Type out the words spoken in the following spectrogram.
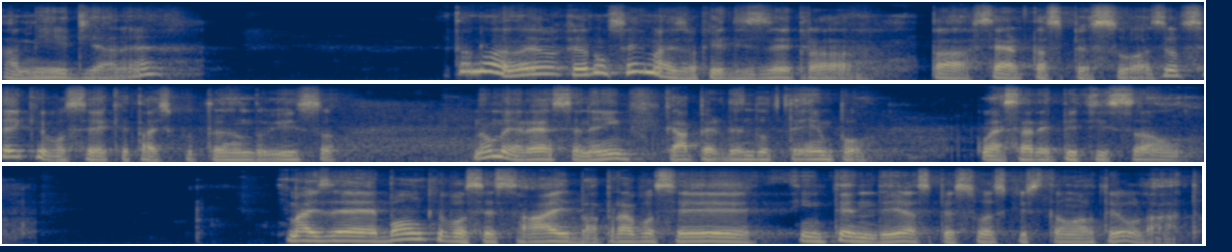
a mídia, né? Então não, eu, eu não sei mais o que dizer para certas pessoas. Eu sei que você que está escutando isso não merece nem ficar perdendo tempo com essa repetição. Mas é bom que você saiba para você entender as pessoas que estão ao teu lado.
